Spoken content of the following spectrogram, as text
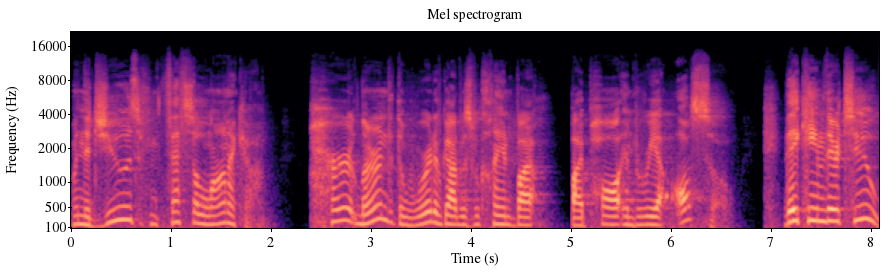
when the Jews from Thessalonica heard, learned that the word of God was proclaimed by, by Paul in Berea also, they came there too,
